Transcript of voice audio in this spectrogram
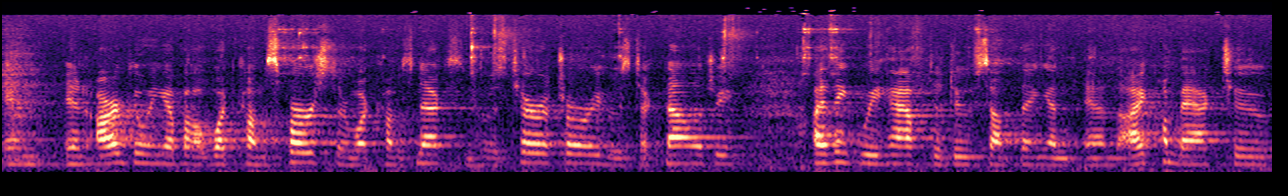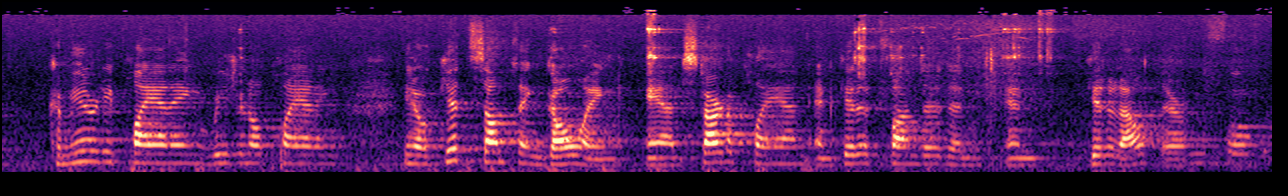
in, in arguing about what comes first and what comes next and whose territory, whose technology. I think we have to do something, and, and I come back to community planning, regional planning, you know, get something going and start a plan and get it funded and, and get it out there. Move forward.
